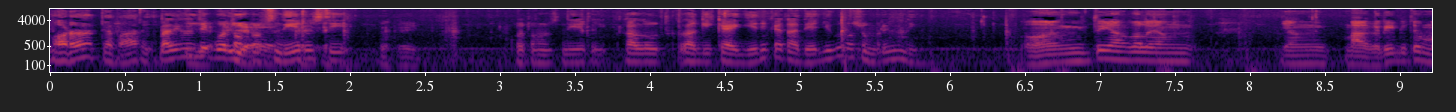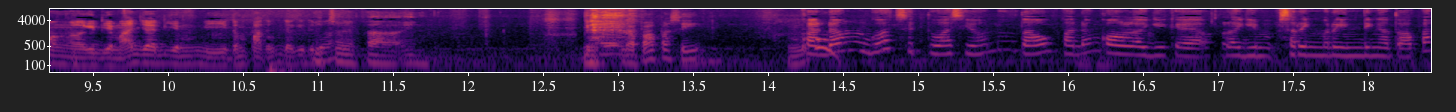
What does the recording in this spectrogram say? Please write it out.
horor tiap hari? Paling nanti Iya, gue iya. tonton sendiri sih. Gue tonton sendiri. Kalau lagi kayak gini kayak tadi aja gue langsung merinding. Oh itu yang kalau yang yang maghrib itu emang lagi diam aja diam di tempat udah gitu diceritain. nggak apa-apa sih kadang gue situasional tahu kadang kalau lagi kayak lagi sering merinding atau apa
